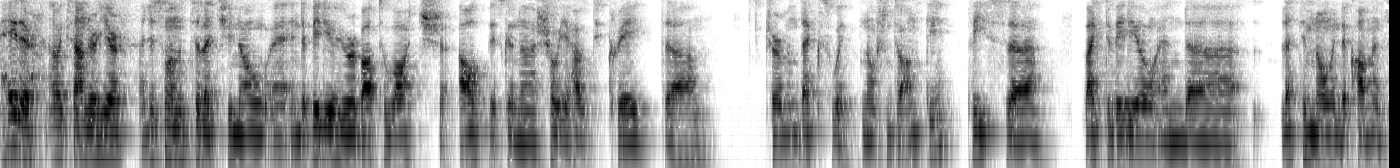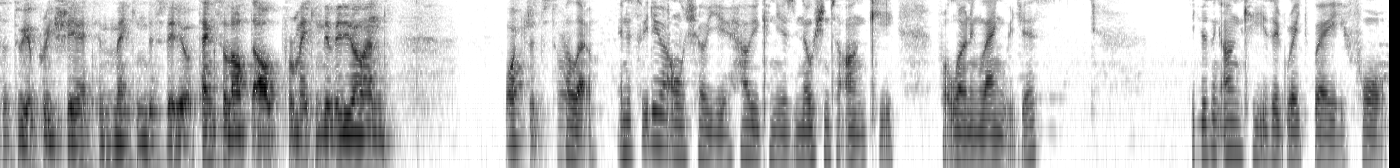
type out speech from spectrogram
Hey there, Alexander here. I just wanted to let you know uh, in the video you're about to watch, Alp is gonna show you how to create um, German decks with Notion to Anki. Please uh, like the video and uh, let him know in the comments that we appreciate him making this video. Thanks a lot Alp for making the video and watch the tutorial. Hello, in this video I will show you how you can use Notion to Anki for learning languages. Using Anki is a great way for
